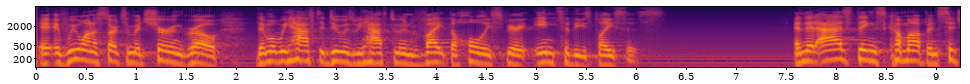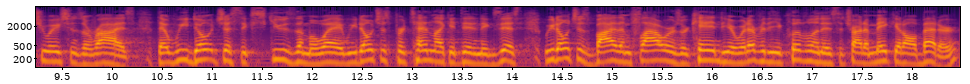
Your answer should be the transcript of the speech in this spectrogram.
if we want to start to mature and grow then what we have to do is we have to invite the holy spirit into these places. And that as things come up and situations arise that we don't just excuse them away. We don't just pretend like it didn't exist. We don't just buy them flowers or candy or whatever the equivalent is to try to make it all better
